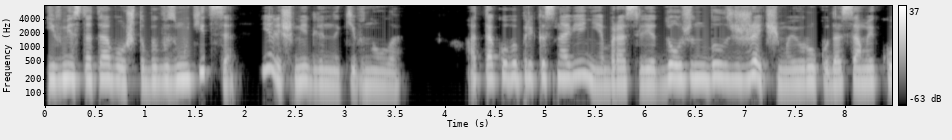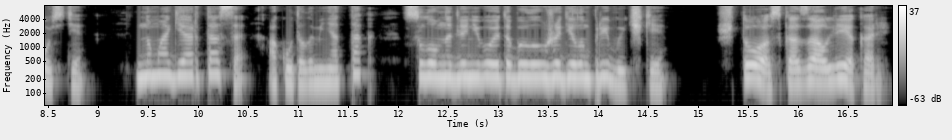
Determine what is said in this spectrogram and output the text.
И вместо того, чтобы возмутиться, я лишь медленно кивнула. От такого прикосновения браслет должен был сжечь мою руку до самой кости. Но магия Артаса окутала меня так, словно для него это было уже делом привычки. «Что?» — сказал лекарь.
